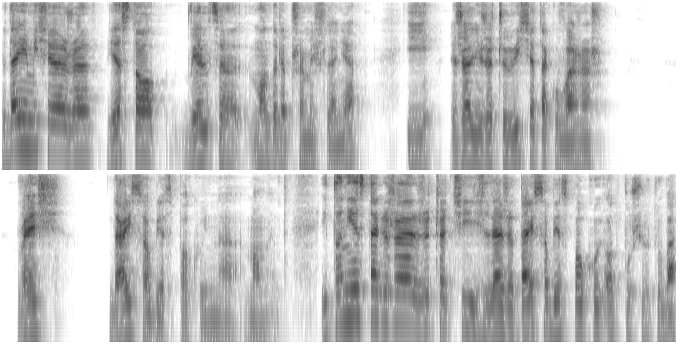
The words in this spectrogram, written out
Wydaje mi się, że jest to wielce mądre przemyślenie i jeżeli rzeczywiście tak uważasz, weź, daj sobie spokój na moment. I to nie jest tak, że życzę ci źle, że daj sobie spokój, odpuść YouTube'a,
